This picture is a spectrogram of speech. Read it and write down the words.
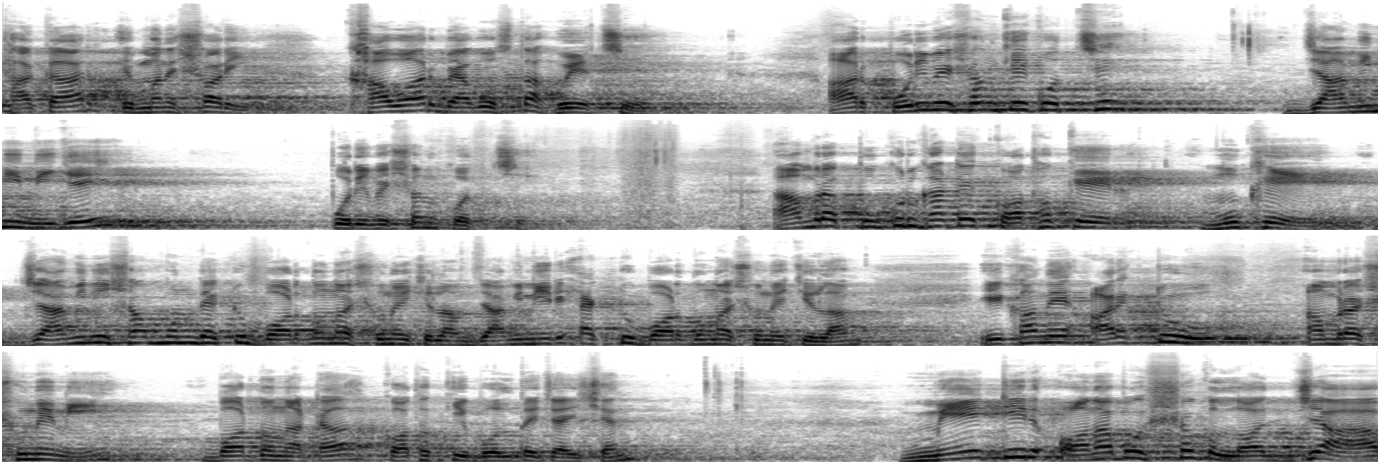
থাকার মানে সরি, খাওয়ার ব্যবস্থা হয়েছে। আর পরিবেশন কে করছে? জামিনী নিজেই পরিবেশন করছে। আমরা পুকুরঘাটে কথকের মুখে জামিনী সম্বন্ধে একটু বর্ণনা শুনেছিলাম জামিনীর একটু বর্ণনা শুনেছিলাম। এখানে আরেকটু আমরা শুনে নিই বর্ণনাটা, কথক কী বলতে চাইছেন? মেয়েটির অনাবশ্যক লজ্জা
